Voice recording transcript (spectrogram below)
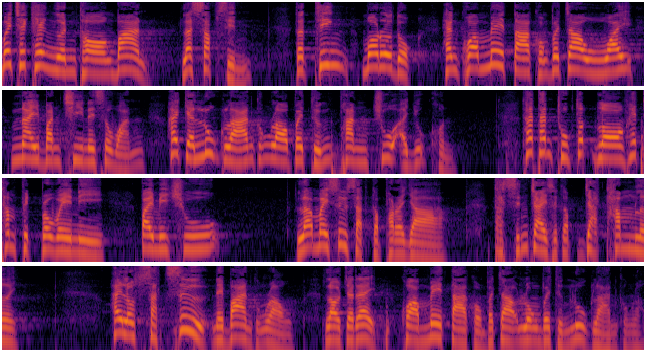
ไม่ใช่แค่เงินทองบ้านและทรัพย์สิน แต่ทิ้งมรดกแห่งความเมตตาของพระเจ้าไว้ในบัญชีในสวรรค์ ให้แก่ลูกหลานของเราไปถึงพันชั่วอายุคน ถ้าท่านถูกทดลองให้ทำผิดประเวณีไปมีชู้ และไม่ซื่อสัตย์กับภรรยา ตัดสินใจสิครับอย่าทำเลย ให้เราสัตย์ซื่อในบ้านของเรา เราจะได้ความเมตตาของพระเจ้าลงไปถึงลูกหลานของเรา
